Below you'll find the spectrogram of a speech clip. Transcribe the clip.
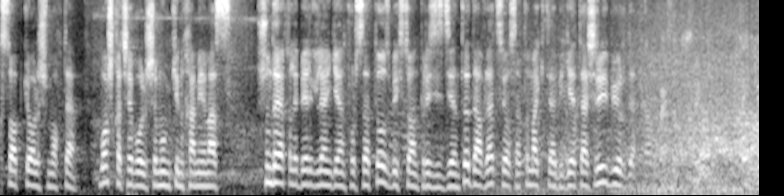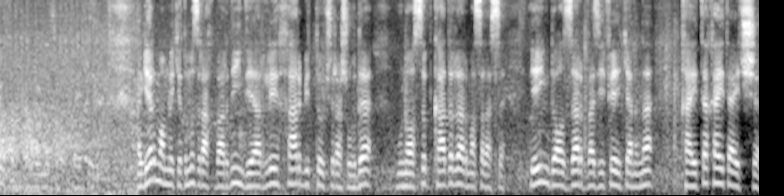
hisobga olishmoqda. Boshqacha bo'lishi mumkin ham emas. Shunday qilib belgilangan fursatda o'zbekiston prezidenti davlat siyosati maktabiga tashrif buyurdi. Agar mamlakatimiz rahbarining deyarli har bitta uchrashuvda munosib kadrlar masalasi eng dolzarb vazifa ekanini qayta qayta aytishi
